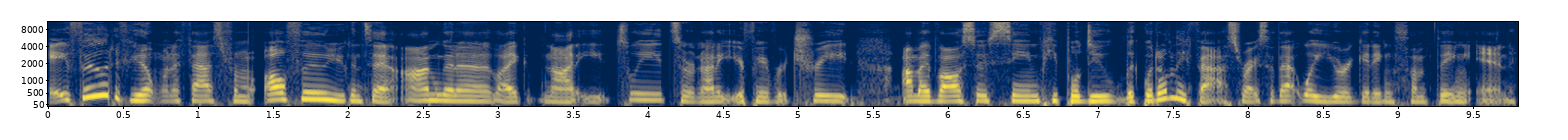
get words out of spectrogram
a food if you don't want to fast from all food. You can say I'm gonna like not eat sweets or not eat your favorite treat. Um, I've also seen people do liquid only fast, right? So that way you're getting something in.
